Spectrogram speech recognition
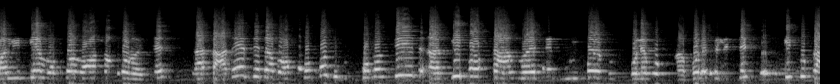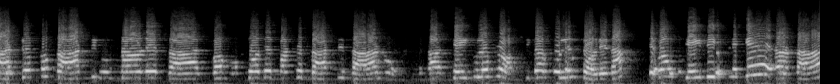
অল ইন্ডিয়া মুক্ত মহাসংঘ রয়েছে তাদের যেটা বক্তব্য মুখ্যমন্ত্রীর স্লিপ অফ টাং হয়েছে, ভুল করে বলে বলে ফেলেছে। কিন্তু তার জন্য তার যে উন্নয়নের কাজ বা মুখ্যদের পাশে তার যে দাঁড়ানো সেইগুলোকে অস্বীকার করলে চলে না। এবং সেই দিক থেকে তারা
